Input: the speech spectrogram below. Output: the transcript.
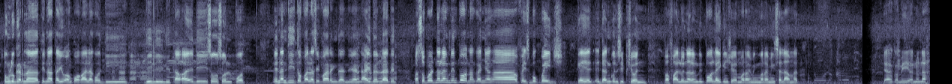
Itong lugar na tinatayuan ko, akala ko di, di lilitaw, ay di susulpot. Eh nandito pala si Paring Dan. Yan, idol natin. Pa-support na lang din po ng kanyang ah, Facebook page kay Dan Concepcion. Pa-follow na lang din po, like and share. Maraming maraming salamat. Yan, kami ano na.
